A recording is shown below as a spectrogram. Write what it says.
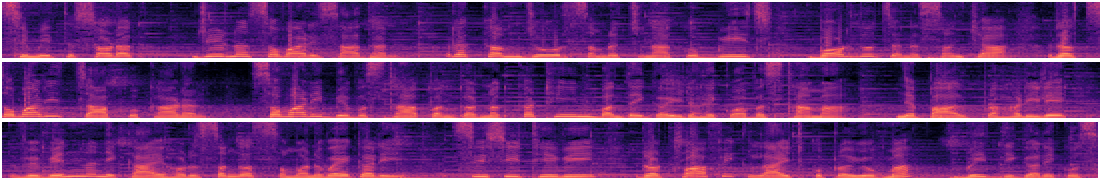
सीमित सडक जीर्ण सवारी साधन र कमजोर संरचनाको बीच बढ्दो जनसङ्ख्या र सवारी चापको कारण सवारी व्यवस्थापन गर्न कठिन बन्दै गइरहेको अवस्थामा नेपाल प्रहरीले विभिन्न निकायहरूसँग समन्वय गरी सिसिटिभी र ट्राफिक लाइटको प्रयोगमा वृद्धि गरेको छ।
